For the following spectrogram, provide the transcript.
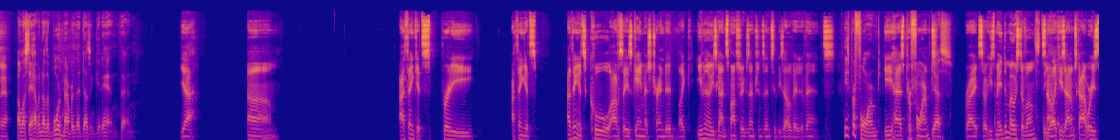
Yeah. Unless they have another board member that doesn't get in, then Yeah. Um I think it's pretty I think it's I think it's cool. Obviously his game has trended. Like even though he's gotten sponsored exemptions into these elevated events, he's performed. he has performed. Yes, Right. So he's made the most of them. It's, the not yellow- like he's Adam Scott where he's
